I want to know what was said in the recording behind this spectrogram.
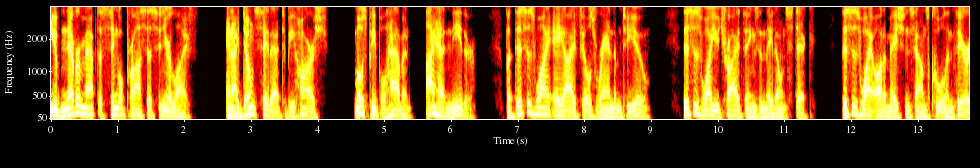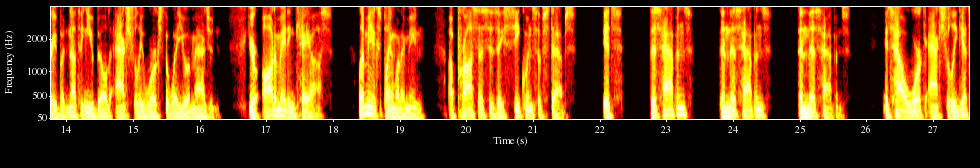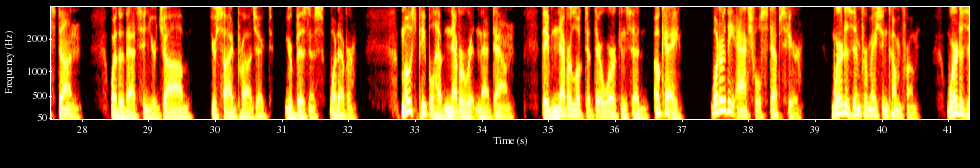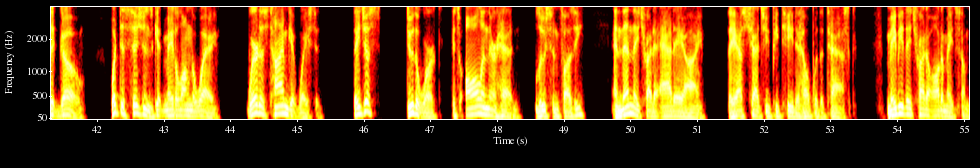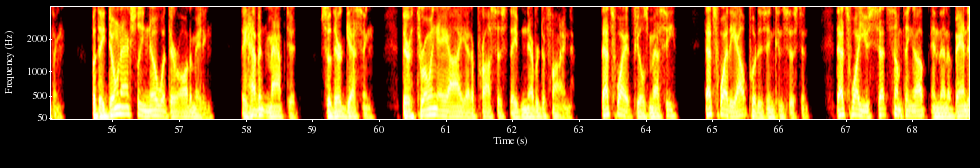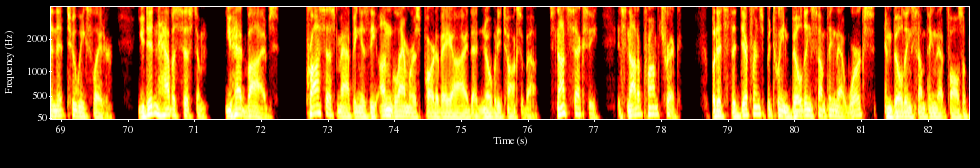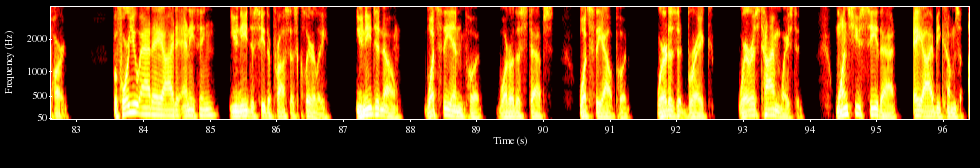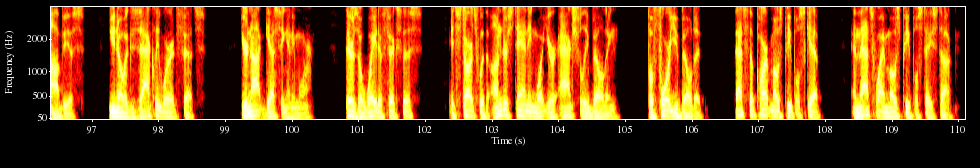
You've never mapped a single process in your life. And I don't say that to be harsh. Most people haven't. I hadn't either. But this is why AI feels random to you. This is why you try things and they don't stick. This is why automation sounds cool in theory, but nothing you build actually works the way you imagine. You're automating chaos. Let me explain what I mean. A process is a sequence of steps. It's this happens, then this happens, then this happens. It's how work actually gets done, whether that's in your job, your side project, your business, whatever. Most people have never written that down. They've never looked at their work and said, okay, what are the actual steps here? Where does information come from? Where does it go? What decisions get made along the way? Where does time get wasted? They just do the work. It's all in their head, loose and fuzzy. And then they try to add AI. They ask ChatGPT to help with a task. Maybe they try to automate something, but they don't actually know what they're automating. They haven't mapped it, so they're guessing. They're throwing AI at a process they've never defined. That's why it feels messy. That's why the output is inconsistent. That's why you set something up and then abandon it two weeks later. You didn't have a system. You had vibes. Process mapping is the unglamorous part of AI that nobody talks about. It's not sexy. It's not a prompt trick. But it's the difference between building something that works and building something that falls apart. Before you add AI to anything, you need to see the process clearly. You need to know what's the input, what are the steps, what's the output, where does it break, where is time wasted. Once you see that, AI becomes obvious. You know exactly where it fits. You're not guessing anymore. There's a way to fix this. It starts with understanding what you're actually building before you build it. That's the part most people skip, and that's why most people stay stuck.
